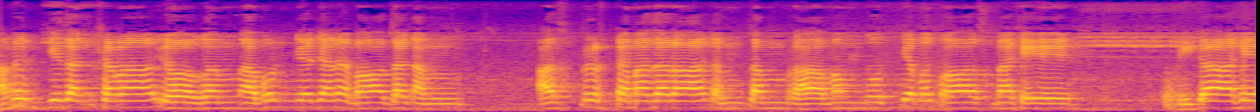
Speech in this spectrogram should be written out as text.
अनुज्जितक्षमायोगम् अपुण्यजनमातकम् अस्पृष्टमदरागम् तम् रामम् नृत्यमुपास्महे विगाहे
